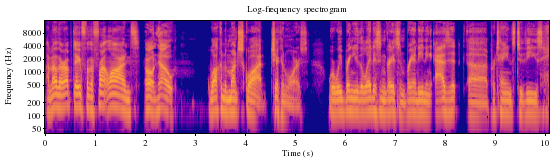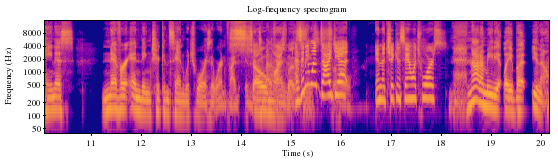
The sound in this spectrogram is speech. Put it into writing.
Another update for the front lines. Oh no. Welcome to Munch Squad Chicken Wars, where we bring you the latest and greatest in brand eating as it uh, pertains to these heinous never-ending chicken sandwich wars that were invited. So mindless. Has anyone died So- yet? In the chicken sandwich wars? Not immediately, but you know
